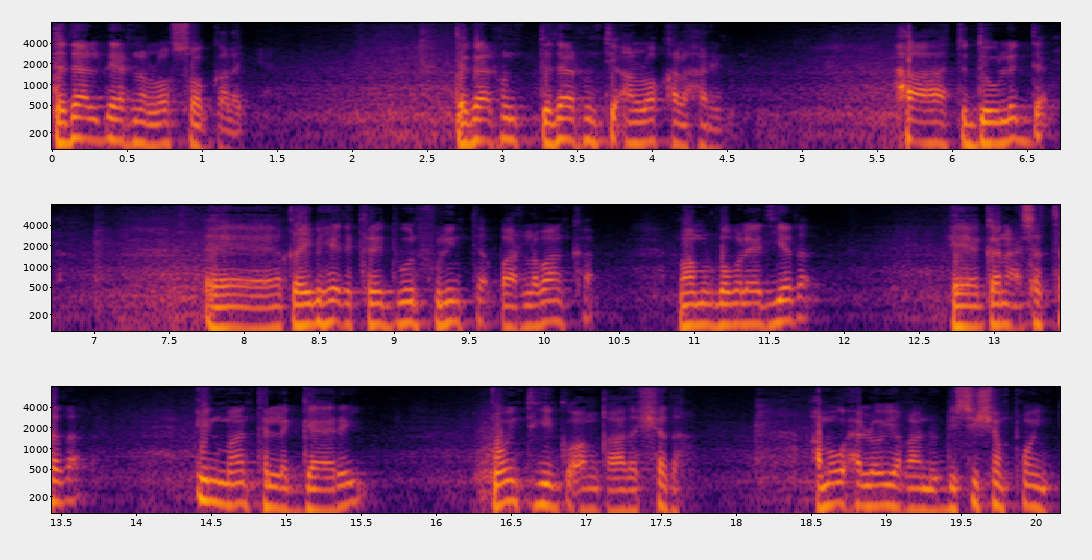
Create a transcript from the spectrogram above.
Dadaal dheerna loo soo galay dadaal runtii aan loo kala harin. Ha ahaato dowladda qaybaheeda kala duwan fulinta baarlamaanka maamul goboleedyada ganacsatada in maanta la gaaray boyntigii go'aan qaadashada. Ama waxaa loo yaqaano decision point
